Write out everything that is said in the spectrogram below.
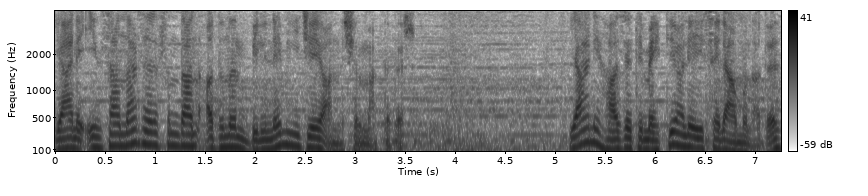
yani insanlar tarafından adının bilinemeyeceği anlaşılmaktadır. Yani Hz. Mehdi Aleyhisselam'ın adı,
